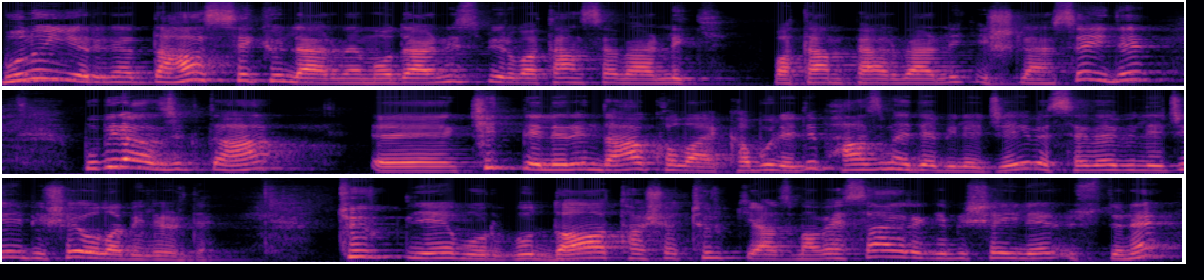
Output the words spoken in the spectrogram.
Bunun yerine daha seküler ve modernist bir vatanseverlik, vatanperverlik işlenseydi bu birazcık daha e, kitlelerin daha kolay kabul edip hazmedebileceği ve sevebileceği bir şey olabilirdi. Türklüğe vurgu, dağ taşa Türk yazma vesaire gibi şeyler üstüne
